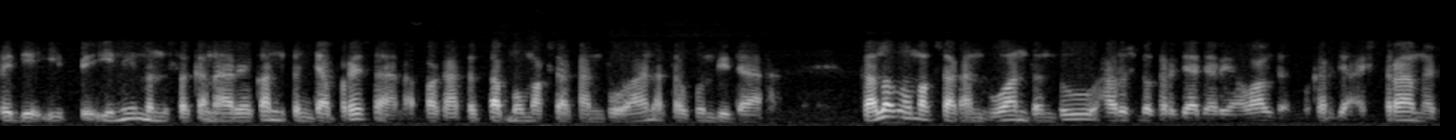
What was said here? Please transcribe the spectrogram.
PDIP ini menskenariokan pencapresan, apakah tetap memaksakan Puan ataupun tidak. Kalau memaksakan Puan tentu harus bekerja dari awal dan bekerja ekstra, mas.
